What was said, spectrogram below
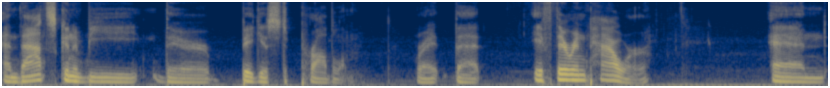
and that's going to be their biggest problem, right? That if they're in power and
